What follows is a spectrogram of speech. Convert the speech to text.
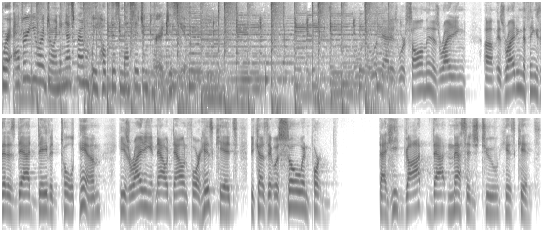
Wherever you are joining us from, we hope this message encourages you. What we're going to look at is where Solomon is writing, um, is writing the things that his dad David told him. He's writing it now down for his kids because it was so important that he got that message to his kids.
